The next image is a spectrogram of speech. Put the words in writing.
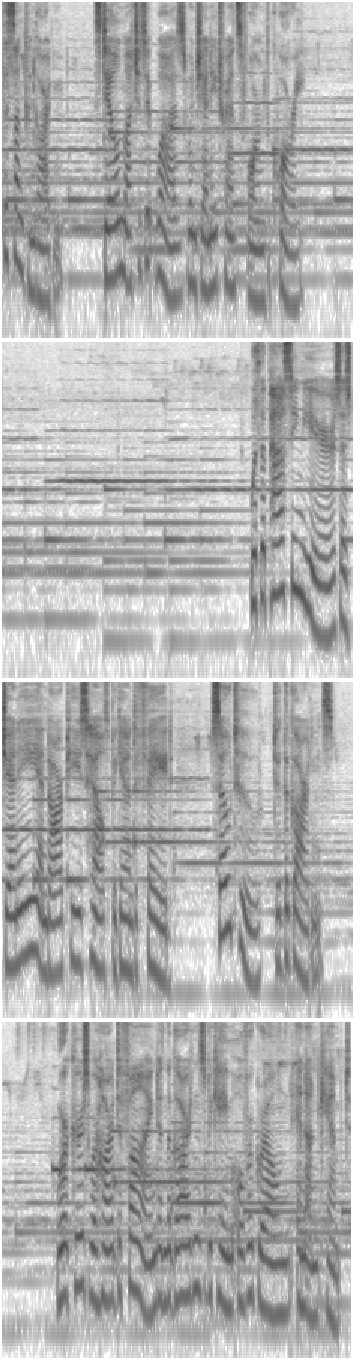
the sunken garden, still much as it was when Jenny transformed the quarry. With the passing years, as Jenny and RP's health began to fade, so too did the gardens. Workers were hard to find and the gardens became overgrown and unkempt.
